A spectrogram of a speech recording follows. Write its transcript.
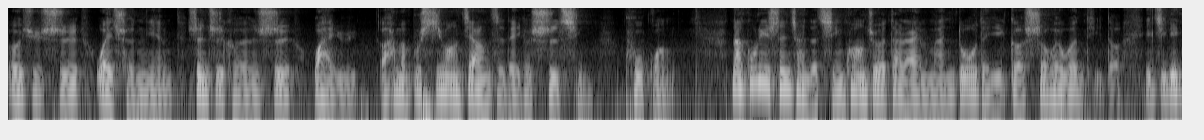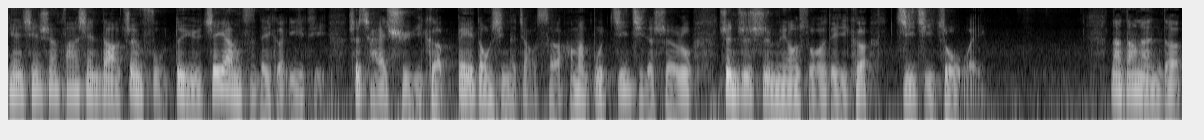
也许是未成年，甚至可能是外遇，而他们不希望这样子的一个事情曝光。那孤立生产的情况就会带来蛮多的一个社会问题的。以及连田先生发现到，政府对于这样子的一个议题是采取一个被动性的角色，他们不积极的涉入，甚至是没有所谓的一个积极作为。那当然的，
